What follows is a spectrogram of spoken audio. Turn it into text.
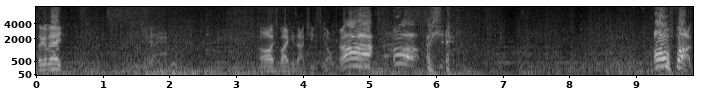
Look at me. Oh, Spike is actually just gone. Ah! Oh! oh fuck!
